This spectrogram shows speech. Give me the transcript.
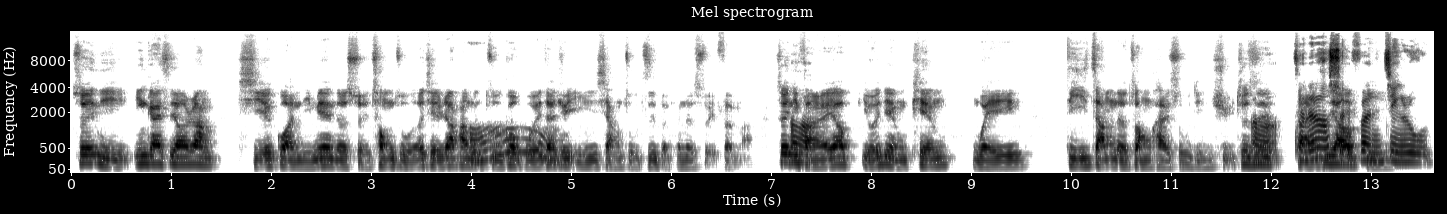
所以你应该是要让。血管里面的水充足，而且让他们足够，不会再去影响组织本身的水分嘛。Oh. 所以你反而要有一点偏为低张的状态输进去，就是才能让水分进入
